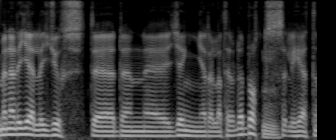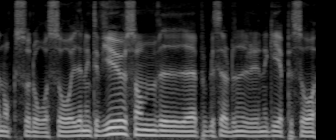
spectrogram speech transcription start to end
men när det gäller just eh, den eh, gängrelaterade brottsligheten mm. också då så i en intervju som vi publicerade nyligen i GP så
